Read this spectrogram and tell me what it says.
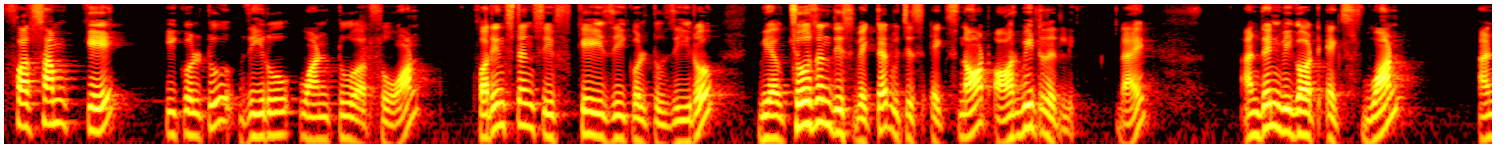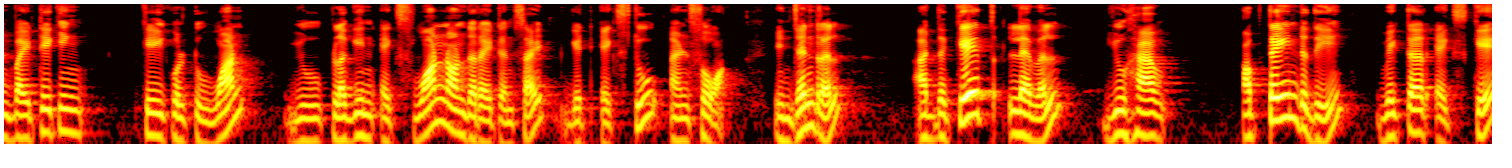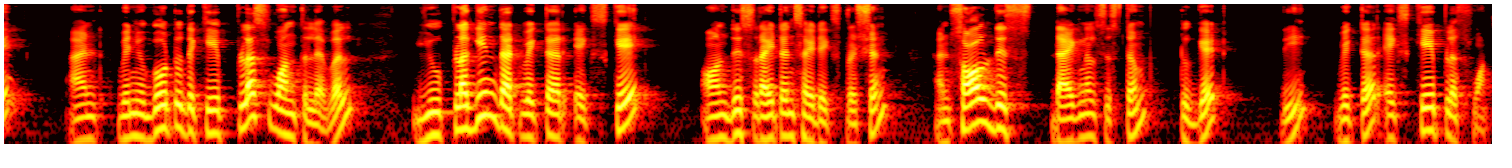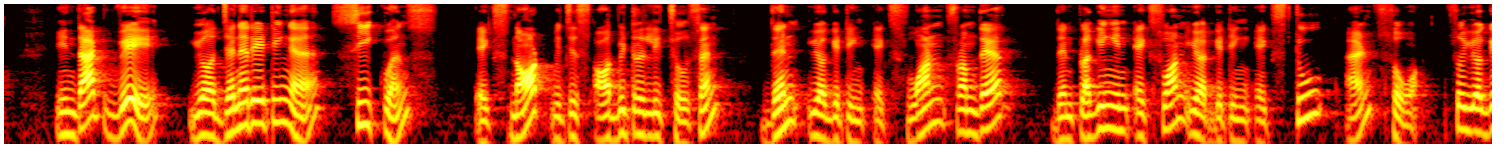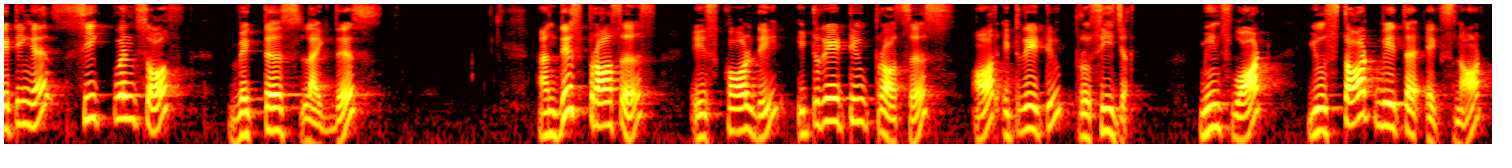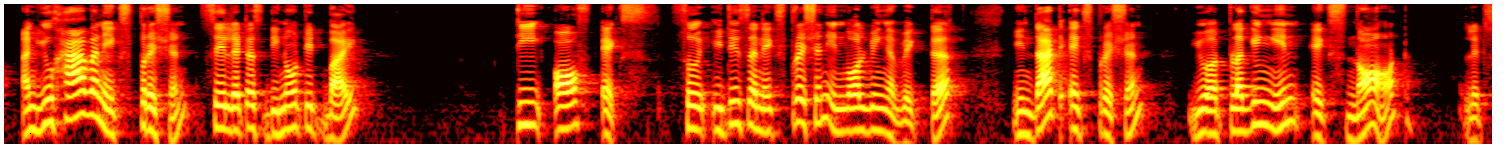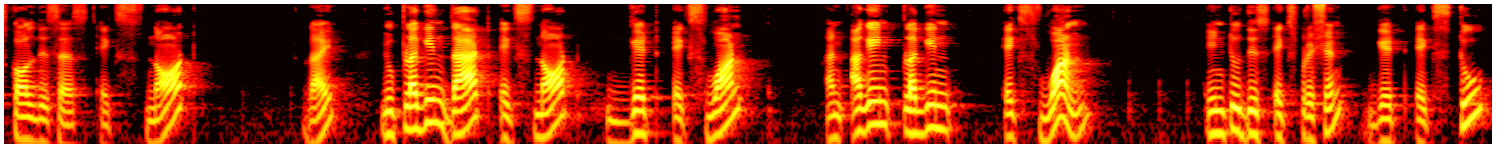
for some k equal to 0, 1, 2 or so on. For instance, if k is equal to 0, we have chosen this vector which is x naught arbitrarily right and then we got x 1 and by taking k equal to 1 you plug in x 1 on the right hand side get x 2 and so on. In general at the kth level you have obtained the vector x k and when you go to the k plus 1th level you plug in that vector x k on this right hand side expression and solve this diagonal system to get the vector x k plus 1. In that way you are generating a sequence x naught which is arbitrarily chosen, then you are getting x 1 from there, then plugging in x 1 you are getting x 2 and so on. So, you are getting a sequence of vectors like this and this process is called the iterative process or iterative procedure. Means what? You start with a x naught and you have an expression say let us denote it by t of x. So, it is an expression involving a vector. In that expression you are plugging in x naught, let us call this as x naught, right. You plug in that x naught get x 1 and again plug in x 1 into this expression get x 2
